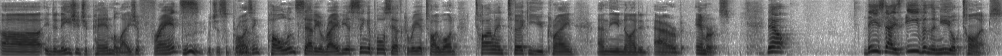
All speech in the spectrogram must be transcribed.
Uh, Indonesia, Japan, Malaysia, France, which is surprising, Poland, Saudi Arabia, Singapore, South Korea, Taiwan, Thailand, Turkey, Ukraine, and the United Arab Emirates. Now, these days, even the New York Times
